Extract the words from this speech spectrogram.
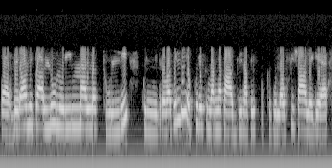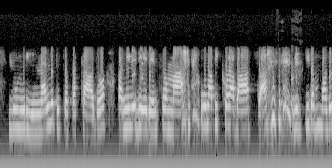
eh, Veronica Lulu Rimmel Tulli, quindi mi trovate lì, oppure sulla mia pagina Facebook, quella ufficiale che è Lulu Rimmel, tutto attaccato, poi mi vedete insomma una piccola pazza, vestita in modo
